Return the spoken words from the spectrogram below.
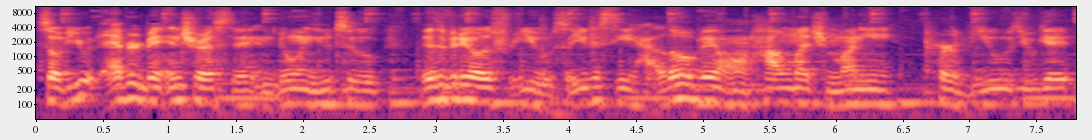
So if you've ever been interested in doing YouTube, this video is for you. So you can see a little bit on how much money per views you get.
